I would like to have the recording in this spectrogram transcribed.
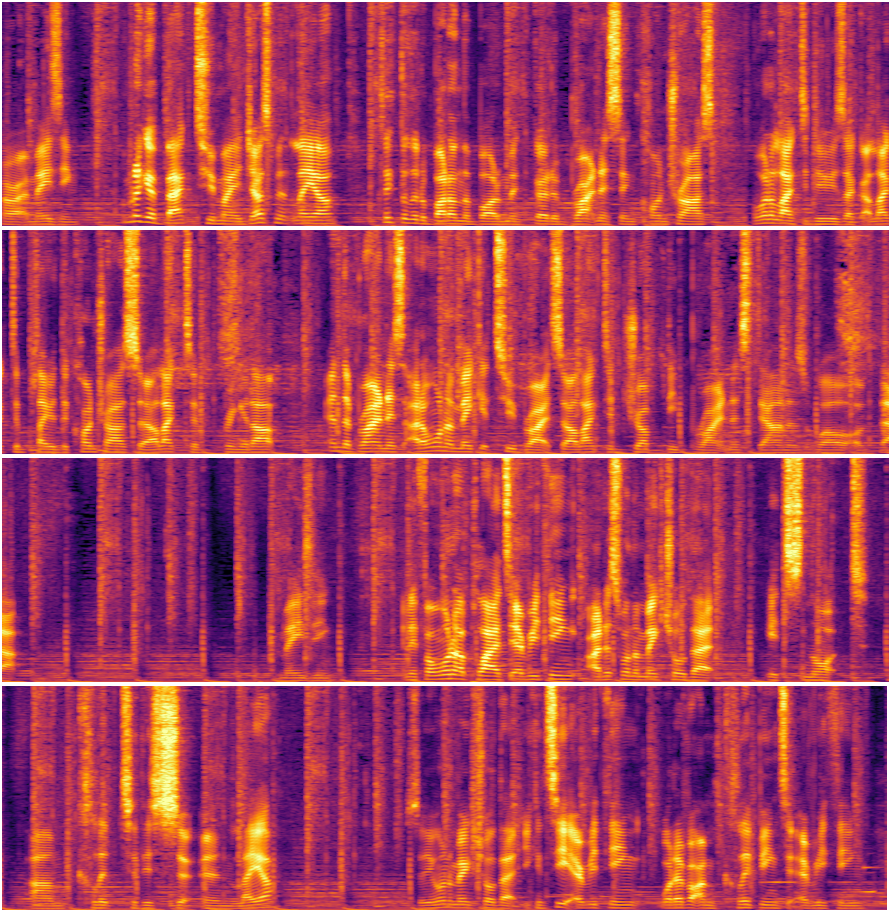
All right, amazing. I'm gonna go back to my adjustment layer, click the little button on the bottom and go to brightness and contrast. And what I like to do is like, I like to play with the contrast. So I like to bring it up and the brightness. I don't wanna make it too bright. So I like to drop the brightness down as well of that. Amazing. And if I wanna apply it to everything, I just wanna make sure that it's not um, clipped to this certain layer. So you want to make sure that you can see everything, whatever I'm clipping to everything,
